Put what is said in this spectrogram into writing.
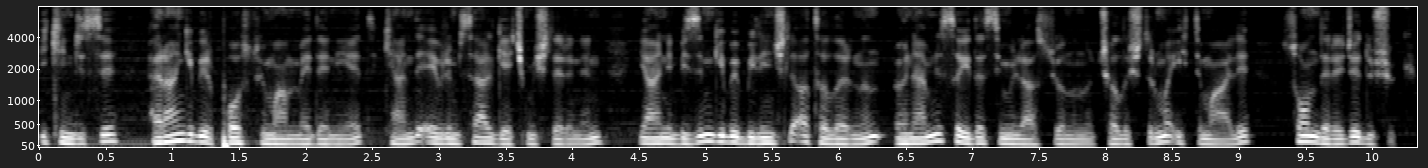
İkincisi, herhangi bir posthüman medeniyet kendi evrimsel geçmişlerinin yani bizim gibi bilinçli atalarının önemli sayıda simülasyonunu çalıştırma ihtimali son derece düşük.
